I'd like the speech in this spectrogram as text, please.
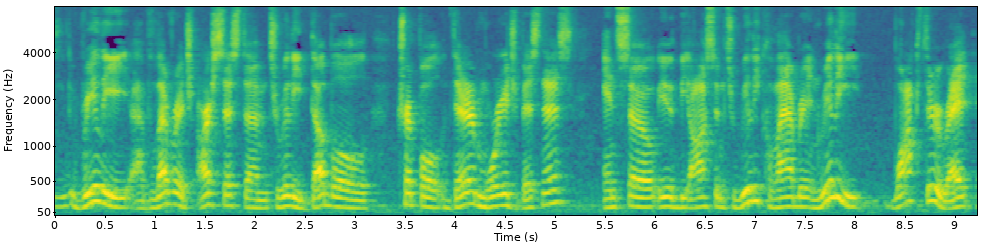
really have leveraged our system to really double, triple their mortgage business. And so it would be awesome to really collaborate and really walk through, right?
